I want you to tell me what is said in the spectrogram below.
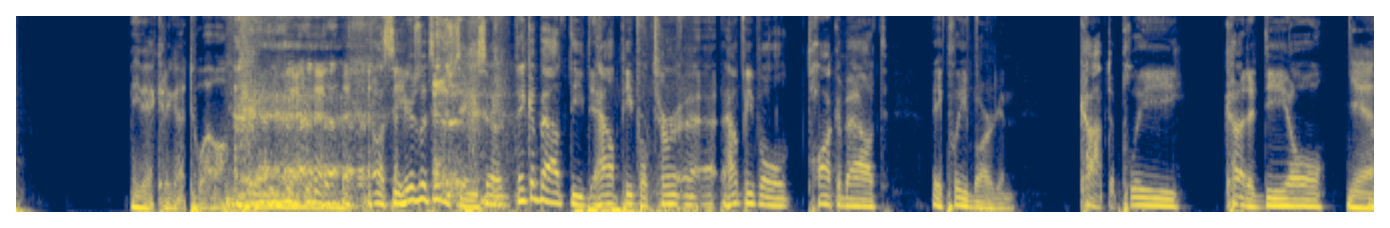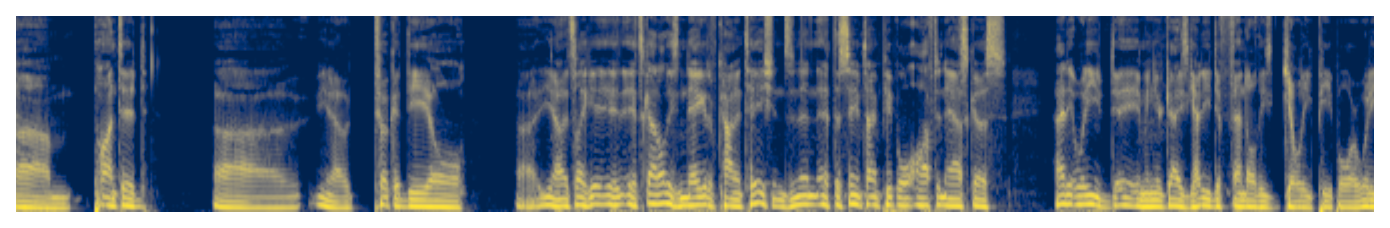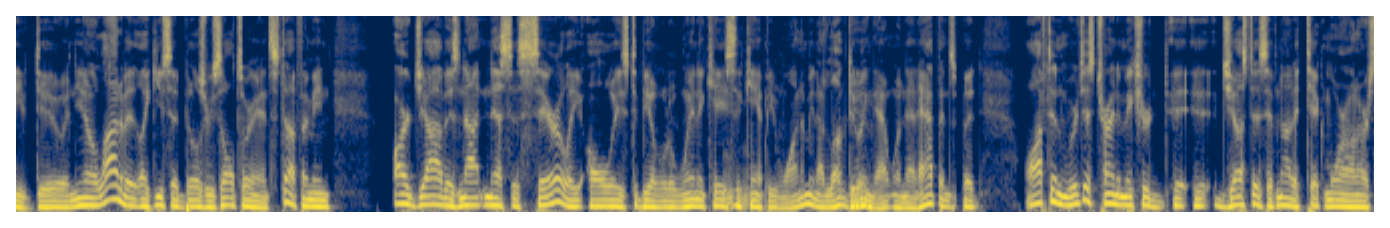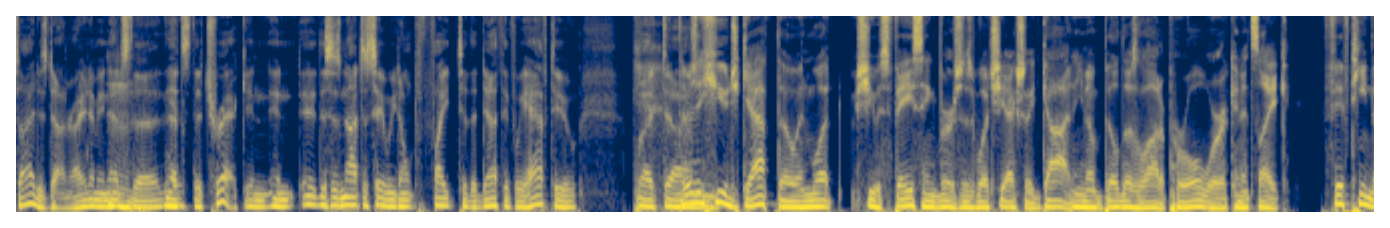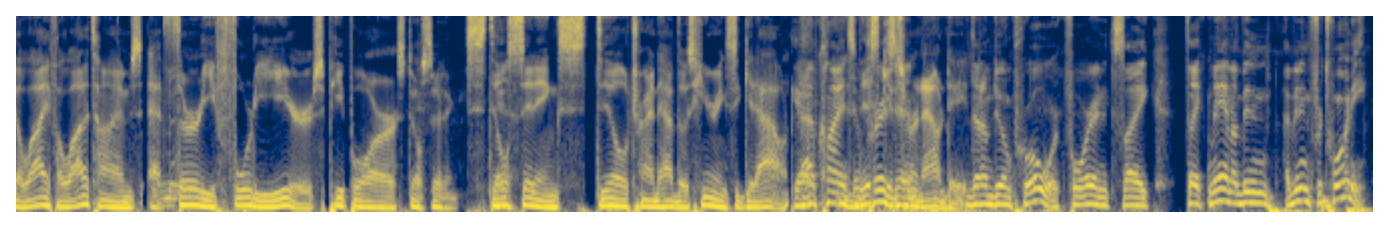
maybe I could have got 12. oh, see, here's what's interesting. So think about the how people turn, uh, how people talk about a plea bargain. Copped a plea, cut a deal, yeah, um, punted, uh, you know, took a deal. Uh, you know, it's like it, it's got all these negative connotations, and then at the same time, people often ask us, "How do what do you do? I mean, your guys, how do you defend all these guilty people, or what do you do?" And you know, a lot of it, like you said, Bill's results oriented stuff. I mean, our job is not necessarily always to be able to win a case that can't be won. I mean, I love doing that when that happens, but often we're just trying to make sure uh, uh, justice, if not a tick more on our side, is done. Right? I mean, that's the that's the trick. And and uh, this is not to say we don't fight to the death if we have to, but um, There's a huge gap though in what she was facing versus what she actually got. And, you know, Bill does a lot of parole work and it's like 15 to life. A lot of times at 30, 40 years, people are still sitting. still sitting, still trying to have those hearings to get out. Yeah, I have clients And in this prison gives her an out date. that I'm doing parole work for, and it's like it's like, man, I've been I've been in for twenty.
